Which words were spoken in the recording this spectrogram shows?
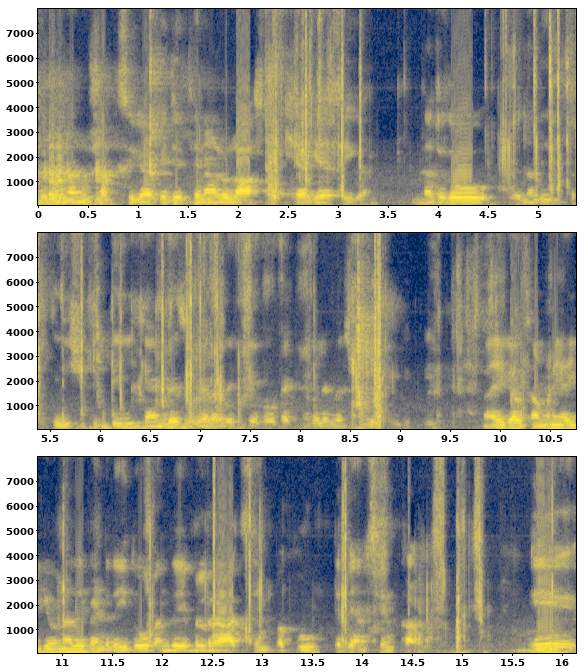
ਫਿਰ ਉਹਨਾਂ ਨੂੰ ਸ਼ੱਕ ਸੀਗਾ ਕਿ ਜਿੱਥੇ ਨਾਲ ਉਹ ਲਾਸਟ ਰੱਖਿਆ ਗਿਆ ਸੀਗਾ। ਤਾਂ ਜਦੋਂ ਉਹਨਾਂ ਦੀ ਤਫਤੀਸ਼ ਕੀਤੀ ਕੈਮਰੇਜ਼ ਵਗੈਰਾ ਦੇਖੇ ਉਹ ਟੈਕਨੀਕਲ ਇਨਵੈਸਟੀਗੇਸ਼ਨ ਕੀਤੀ, ਤਾਂ ਇਹ ਗੱਲ ਸਾਹਮਣੇ ਆਈ ਕਿ ਉਹਨਾਂ ਦੇ ਪਿੰਡ ਦੇ ਹੀ ਦੋ ਬੰਦੇ, ਬਲਰਾਜ ਸਿੰਘ ਬੱਬੂ ਤੇ ਬਿਆਨ ਸਿੰਘ ਕਾਲੂ। ਇਹ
